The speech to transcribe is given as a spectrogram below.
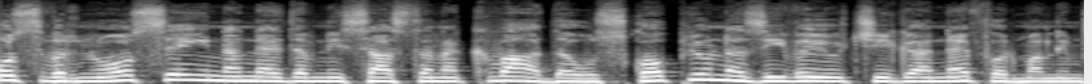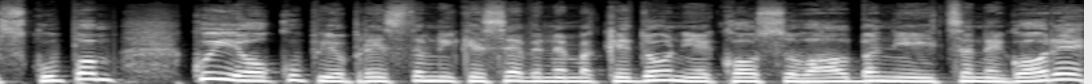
Osvrnuo se i na nedavni sastanak Vada u Skoplju, nazivajući ga neformalnim skupom koji je okupio predstavnike Severne Makedonije, Kosova, Albanije i Crne Gore,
